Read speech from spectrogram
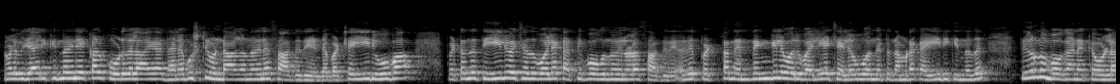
നമ്മൾ വിചാരിക്കുന്നതിനേക്കാൾ കൂടുതലായ ധനപുഷ്ടി ഉണ്ടാകുന്നതിന് സാധ്യതയുണ്ട്. പക്ഷേ ഈ രൂപ പെട്ടെന്ന് തീയിൽ വെച്ചതുപോലെ കത്തിപ്പോകുന്നതിനുള്ള സാധ്യത അത് പെട്ടെന്ന് എന്തെങ്കിലും ഒരു വലിയ ചെലവ് വന്നിട്ട് നമ്മുടെ കയ്യിരിക്കുന്നത് തീർന്നു പോകാനൊക്കെ ഉള്ള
